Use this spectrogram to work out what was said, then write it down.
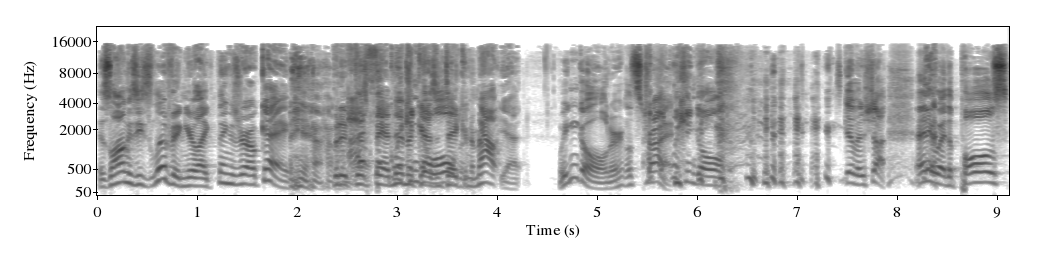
As long as he's living, you're like things are okay. Yeah. But if I this pandemic hasn't taken him out yet, We can go older. Let's try it. We can go. older. Let's give it a shot. Anyway, the polls,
